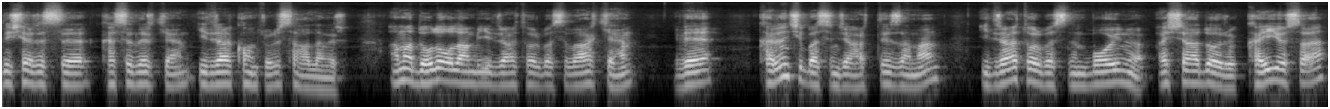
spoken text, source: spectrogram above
dışarısı kasılırken idrar kontrolü sağlanır. Ama dolu olan bir idrar torbası varken ve karın içi basıncı arttığı zaman idrar torbasının boynu aşağı doğru kayıyorsa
